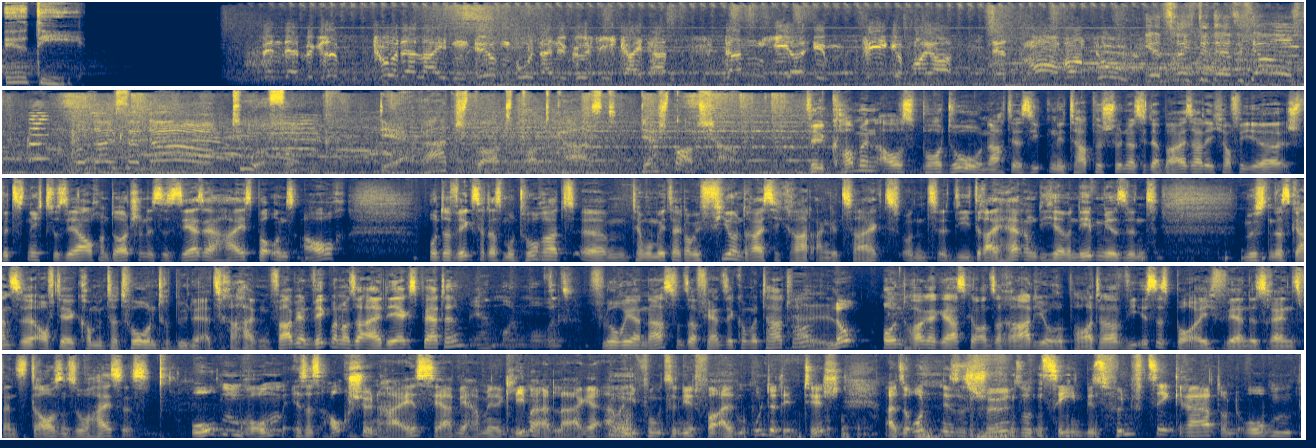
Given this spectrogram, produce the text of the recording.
ARD. Wenn der Begriff Tour der Leiden irgendwo seine Gültigkeit hat, dann hier im Fegefeuer des Mont Ventoux. Jetzt richtet er sich auf und da ist er da. Tourfunk, der Radsport-Podcast der Sportschau. Willkommen aus Bordeaux nach der siebten Etappe. Schön, dass ihr dabei seid. Ich hoffe, ihr schwitzt nicht zu sehr. Auch in Deutschland ist es sehr, sehr heiß. Bei uns auch. Unterwegs hat das Motorrad ähm, Thermometer, glaube ich, 34 Grad angezeigt. Und äh, die drei Herren, die hier neben mir sind, müssen das Ganze auf der Kommentatorentribüne ertragen. Fabian Wegmann, unser ARD-Experte. Ja, moin Moritz. Florian Nass, unser Fernsehkommentator. Hallo. Und Holger Gersker, unser Radioreporter. Wie ist es bei euch während des Rennens, wenn es draußen so heiß ist? Obenrum ist es auch schön heiß. Ja, wir haben eine Klimaanlage, aber die funktioniert vor allem unter dem Tisch. Also unten ist es schön so 10 bis 15 Grad und oben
